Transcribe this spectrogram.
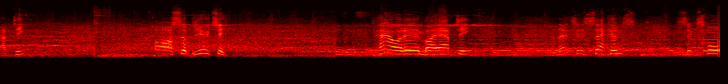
Abdi. Oh, it's a beauty. Powered in by Abdi. And that's his second. 6-4.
